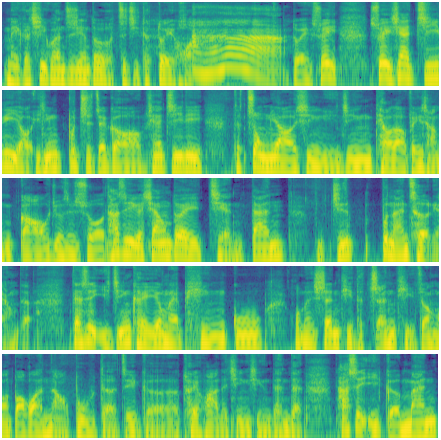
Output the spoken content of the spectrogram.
每个器官之间都有自己的对话啊。对，所以所以现在肌力哦，已经不止这个哦，现在肌力的重要性已经跳到非常高，就是说它是一个相对简单，其实不难测量的，但是已经可以用来评估我们身体的整体状况，包括脑部的这个退化的情形等等。它是一个蛮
